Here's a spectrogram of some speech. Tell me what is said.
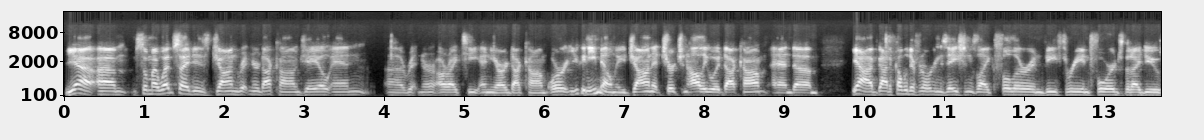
Yeah. Um, so my website is jonritner.com, J O N uh, Ritner, R I T N E R.com, or you can email me, jon at churchinhollywood.com. And um, yeah, I've got a couple different organizations like Fuller and V3 and Forge that I do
